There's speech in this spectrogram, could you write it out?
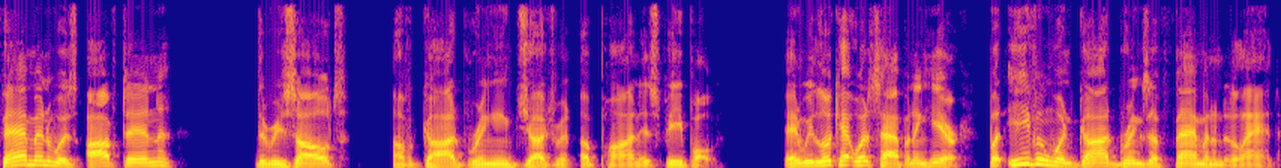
famine was often the result of God bringing judgment upon his people. And we look at what's happening here. But even when God brings a famine into the land,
